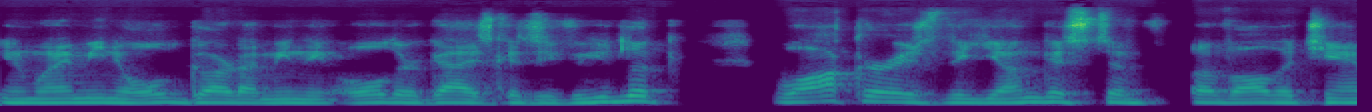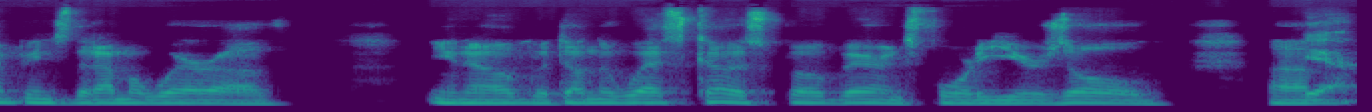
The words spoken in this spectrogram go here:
and when i mean old guard i mean the older guys because if you look walker is the youngest of, of all the champions that i'm aware of you know but on the west coast bo barron's 40 years old um, Yeah.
